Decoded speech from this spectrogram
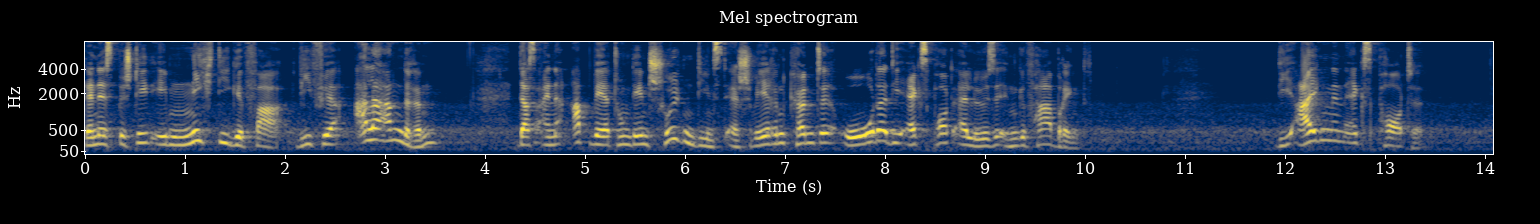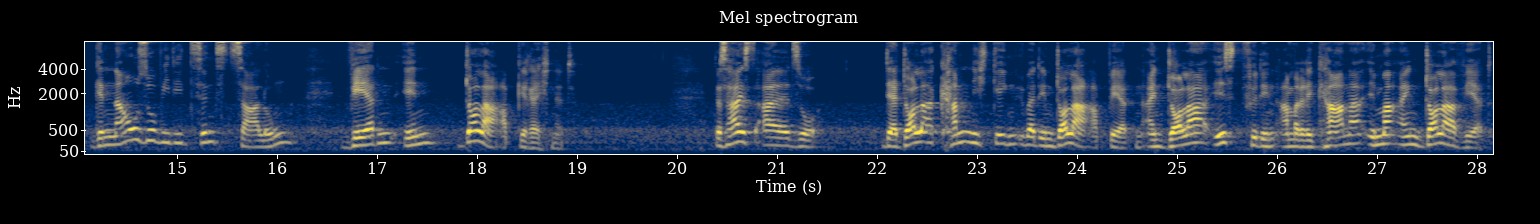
denn es besteht eben nicht die Gefahr, wie für alle anderen, dass eine Abwertung den Schuldendienst erschweren könnte oder die Exporterlöse in Gefahr bringt. Die eigenen Exporte, genauso wie die Zinszahlungen, werden in Dollar abgerechnet. Das heißt also, der Dollar kann nicht gegenüber dem Dollar abwerten. Ein Dollar ist für den Amerikaner immer ein Dollar wert.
